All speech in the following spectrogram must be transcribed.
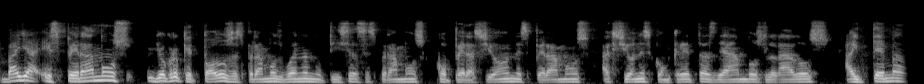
Vaya, esperamos, yo creo que todos esperamos buenas noticias, esperamos cooperación, esperamos acciones concretas de ambos lados. Hay temas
